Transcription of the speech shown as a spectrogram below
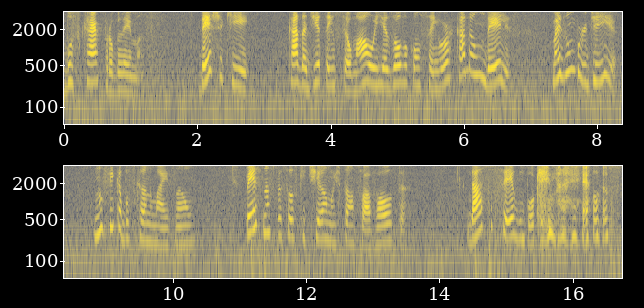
buscar problemas. Deixa que cada dia tenha o seu mal e resolva com o Senhor cada um deles, mas um por dia. Não fica buscando mais não. Pense nas pessoas que te amam e estão à sua volta. Dá sossego um pouquinho para elas.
